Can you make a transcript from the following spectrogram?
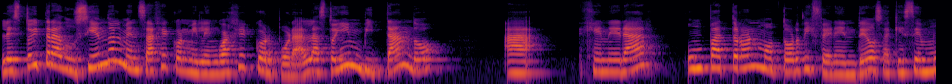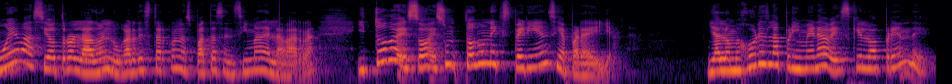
le estoy traduciendo el mensaje con mi lenguaje corporal, la estoy invitando a generar un patrón motor diferente, o sea, que se mueva hacia otro lado en lugar de estar con las patas encima de la barra. Y todo eso es toda una experiencia para ella. Y a lo mejor es la primera vez que lo aprende.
